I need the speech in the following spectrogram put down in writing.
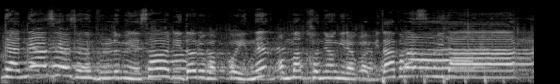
네 안녕하세요 저는 블루밍에서 리더를 맡고 있는 엄마 건영이라고 합니다. 반갑습니다.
